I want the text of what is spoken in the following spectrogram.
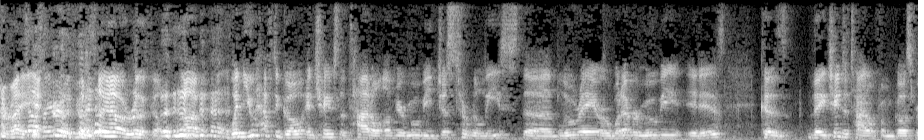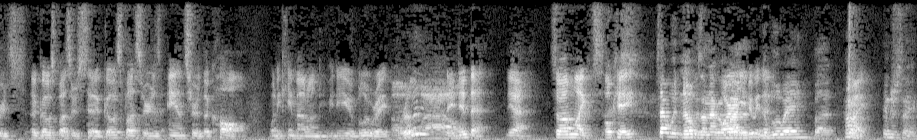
right? Tell us how you really Let me feel. tell you how it really felt. Uh, when you have to go and change the title of your movie just to release the Blu-ray or whatever movie it is, because they changed the title from Ghostbusters, uh, Ghostbusters to Ghostbusters Answer the Call when it came out on DVD or Blu-ray. Oh, Really? Wow. They did that. Yeah. So I'm like, okay, So I wouldn't know because I'm not going to buy you the, doing the that? Blu-ray. But huh, Right. interesting.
